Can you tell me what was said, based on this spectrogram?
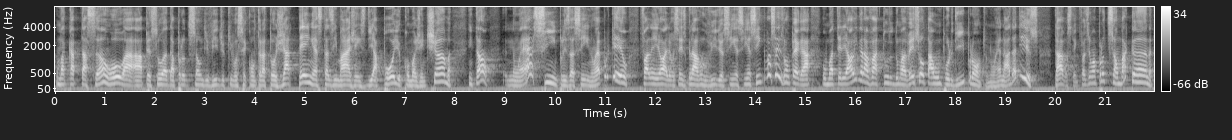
uma captação, ou a, a pessoa da produção de vídeo que você contratou já tem estas imagens de apoio, como a gente chama. Então, não é simples assim, não é porque eu falei, olha, vocês gravam um vídeo assim, assim, assim, que vocês vão pegar o material e gravar tudo de uma vez, soltar um por dia e pronto. Não é nada disso. Tá? Você tem que fazer uma produção bacana,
